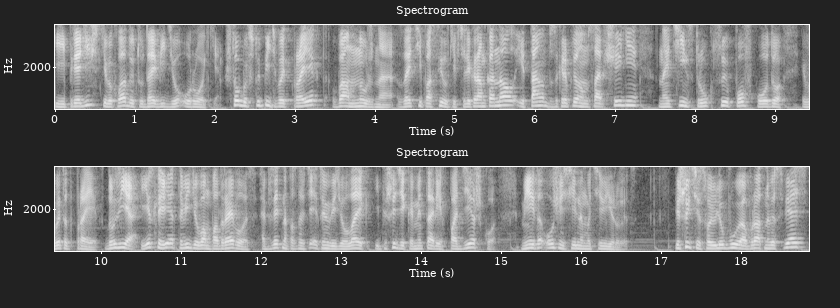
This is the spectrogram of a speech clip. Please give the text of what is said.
и периодически выкладываю туда видеоуроки. Чтобы вступить в этот проект, вам нужно зайти по ссылке в телеграм-канал и там в закрепленном сообщении найти инструкцию по входу в этот проект. Друзья, если это видео вам понравилось, обязательно поставьте этому видео лайк и пишите комментарии в поддержку, меня это очень сильно мотивирует. Пишите свою любую обратную связь,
